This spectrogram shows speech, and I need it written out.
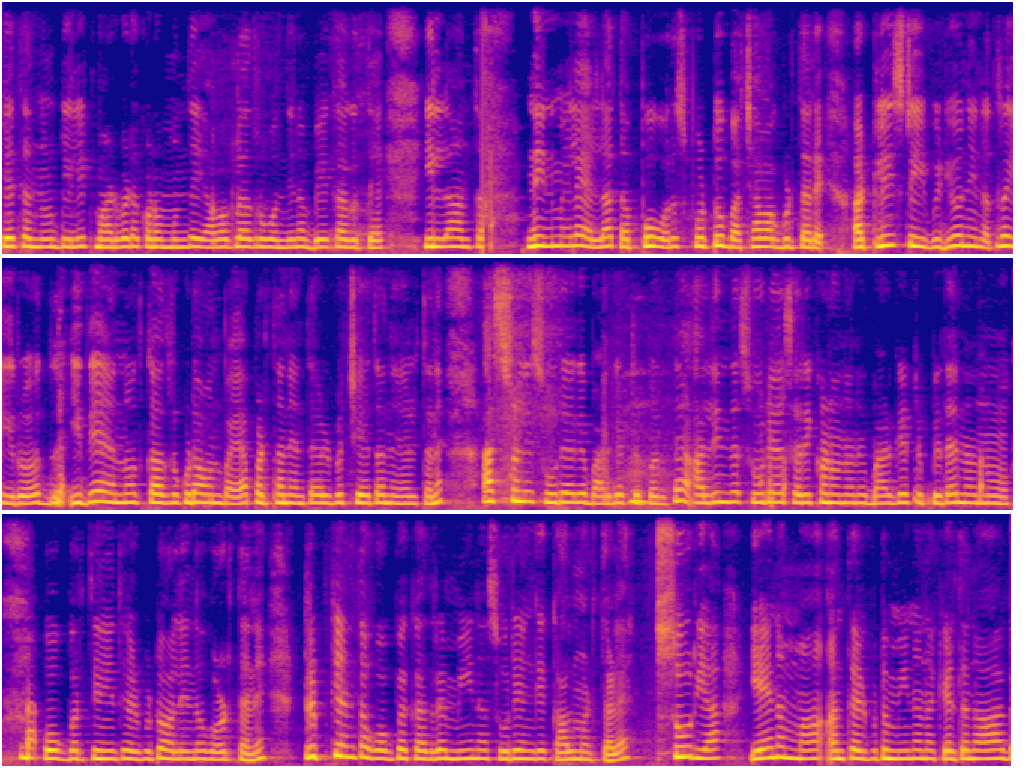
ಚೇತನ್ನು ಡಿಲೀಟ್ ಮಾಡಬೇಡ ಕಣೋ, ಮುಂದೆ ಯಾವಾಗಲಾದರೂ ಒಂದಿನ ಬೇಕಾಗುತ್ತೆ. ಇಲ್ಲ ಅಂತ ನಿನ್ನ ಮೇಲೆ ಎಲ್ಲ ತಪ್ಪು ಒರೆಸ್ಬಿಟ್ಟು ಬಚಾವಾಗ್ಬಿಡ್ತಾರೆ. ಅಟ್ಲೀಸ್ಟ್ ಈ ವಿಡಿಯೋ ನಿನ್ನ ಹತ್ರ ಇರೋದು ಇದೆ ಅನ್ನೋದಕ್ಕಾದ್ರೂ ಕೂಡ ಅವ್ನು ಭಯ ಪಡ್ತಾನೆ ಅಂತ ಹೇಳ್ಬಿಟ್ಟು ಚೇತನ್ ಹೇಳ್ತಾನೆ. ಅಷ್ಟರಲ್ಲಿ ಸೂರ್ಯಗೆ ಬಾಡಿಗೆ ಟ್ರಿಪ್ ಬರುತ್ತೆ. ಅಲ್ಲಿಂದ ಸೂರ್ಯ, ಸರಿ ಕಣೋ, ನನಗೆ ಬಾಡಿಗೆ ಟ್ರಿಪ್ ಇದೆ, ನಾನು ಹೋಗಿ ಬರ್ತೀನಿ ಅಂತ ಹೇಳ್ಬಿಟ್ಟು ಅಲ್ಲಿಂದ ಹೊರಡ್ತಾನೆ. ಟ್ರಿಪ್ಗೆ ಅಂತ ಹೋಗ್ಬೇಕಾದ್ರೆ ಮೀನಾ ಸೂರ್ಯಂಗೆ ಕಾಲ್ ಮಾಡ್ತಾಳೆ. ಸೂರ್ಯ, ಏನಮ್ಮ ಅಂತ ಹೇಳ್ಬಿಟ್ಟು ಮೀನನ್ನು ಕೇಳ್ತಾನೆ. ಆಗ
